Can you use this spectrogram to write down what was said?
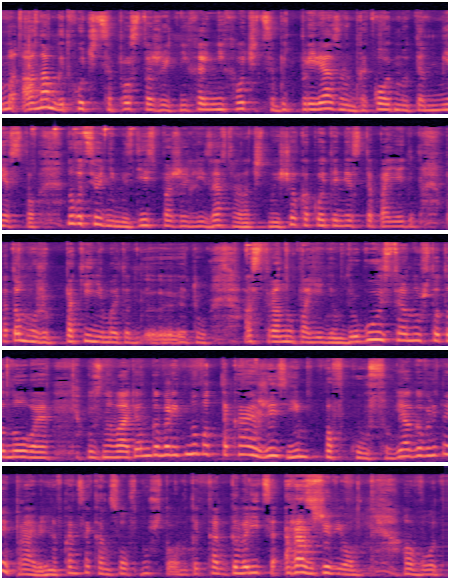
а нам, говорит, хочется просто жить, не, не хочется быть привязанным к какому-то месту. Ну вот сегодня мы здесь пожили, завтра, значит, мы еще в какое-то место поедем, потом уже покинем этот, э, эту страну, поедем в другую страну, что-то новое узнавать. Он говорит, ну вот такая жизнь им по вкусу. Я говорю, ну и правильно, в конце концов, ну что, он, как говорится, раз живем. Вот.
